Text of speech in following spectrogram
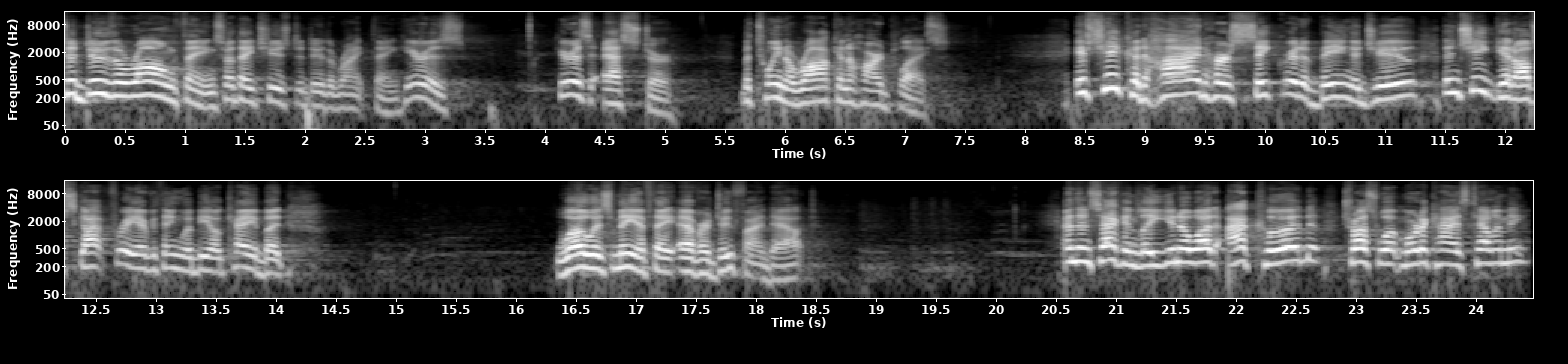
to do the wrong thing, so they choose to do the right thing. Here is, here is Esther between a rock and a hard place. If she could hide her secret of being a Jew, then she'd get off scot free. Everything would be okay. But woe is me if they ever do find out. And then, secondly, you know what? I could trust what Mordecai is telling me.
